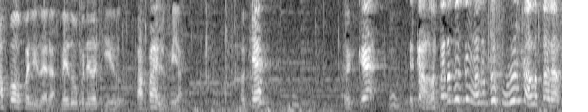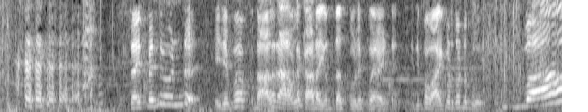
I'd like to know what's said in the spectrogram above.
അപ്പൊ ഓപ്പൺ തരാം. വേദു ഓപ്പൺ കീറും അപ്പ ഹെൽപ്പ് ചെയ്യാം. ഓക്കെ ഒക്കെ കള്ളത്തരം ഫുൾ കള്ളത്തരം. എക്സൈറ്റ്മെന്റ് ഉണ്ട്. ഇനിയിപ്പോ നാളെ രാവിലെ കാണാം യുദ്ധ സ്കൂളിൽ പോകാനായിട്ട്. ഇതിപ്പോ വാങ്ങിക്കൊടുത്തോണ്ട് പോകും Wow,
